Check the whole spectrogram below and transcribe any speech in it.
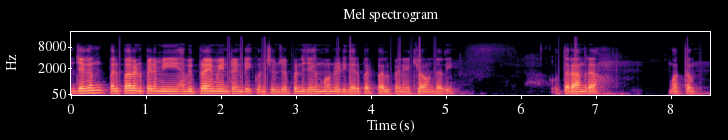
జగన్ పరిపాలన పైన మీ అభిప్రాయం ఏంటండి? కొంచెం చెప్పండి. జగన్మోహన్ రెడ్డి గారి పరిపాలన పైన ఎట్లా ఉండదు ఉత్తరాంధ్ర మొత్తం.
